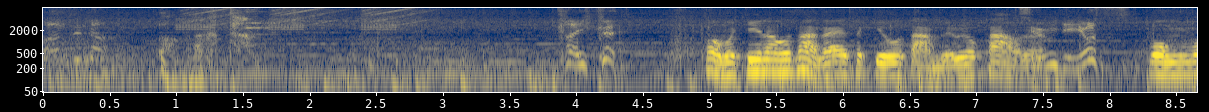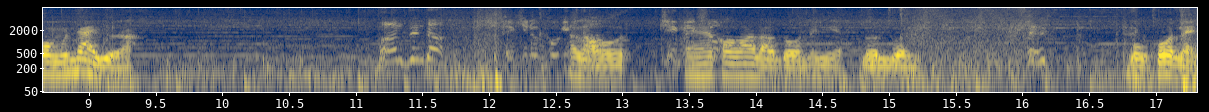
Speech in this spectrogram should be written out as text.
万全だ危なかった回復 โอ้เมื่อกี้เราอุตส่าห์ได้สกิลสามเลเวลเก้าเลย 準備よし วงวงมันใหญ่อยู่นะ 万全だ敵の攻撃 ถ้าเรา だ警 แพ้ 戒し เพราะ ろ ว่าเราโดนไอ้เนี่ยโดนวง วงโคตรแรง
